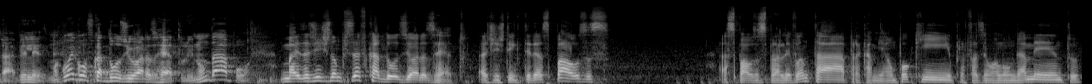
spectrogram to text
Tá, beleza. Mas como é que eu vou ficar 12 horas reto ali? Não dá, pô. Mas a gente não precisa ficar 12 horas reto. A gente tem que ter as pausas. As pausas para levantar, para caminhar um pouquinho, para fazer um alongamento.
